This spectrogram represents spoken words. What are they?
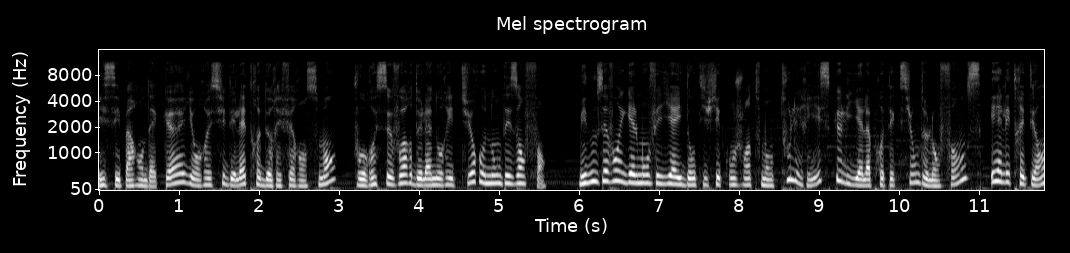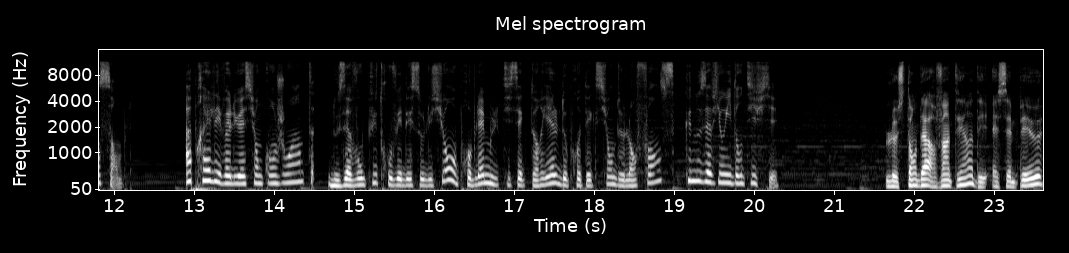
et ces parents d'accueil ont reçu des lettres de référencement pour recevoir de la nourriture au nom des enfants. Mais nous avons également veillé à identifier conjointement tous les risques liés à la protection de l'enfance et à les traiter ensemble. Après l'évaluation conjointe, nous avons pu trouver des solutions aux problèmes multisectoriels de protection de l'enfance que nous avions identifiés. Le standard 21 des SMPE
